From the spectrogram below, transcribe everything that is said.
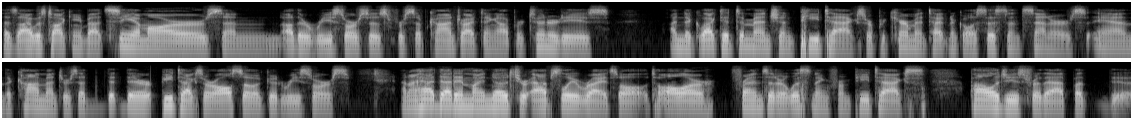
as I was talking about CMRs and other resources for subcontracting opportunities, I neglected to mention PTACs or Procurement Technical Assistance Centers, and the commenter said that their PTACs are also a good resource. And I had that in my notes. You're absolutely right. So to all our friends that are listening from PTACs, apologies for that, but the,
